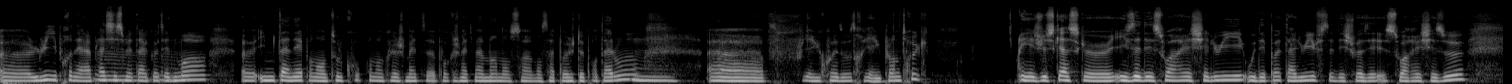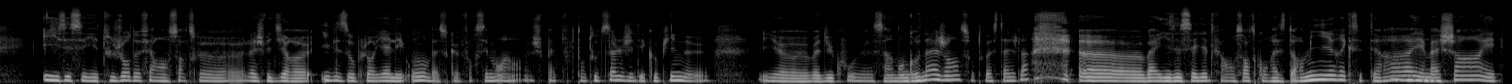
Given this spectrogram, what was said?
euh, lui, il prenait la place, il se mettait à côté de Mhm. moi. Euh, il me tannait pendant tout le cours pendant que je mette, pour que je mette ma main dans sa, dans sa poche de pantalon. Mm. Il y a eu quoi d'autre? Il y a eu plein de trucs. Et jusqu'à ce qu'il faisait des soirées chez lui ou des potes à lui faisaient des soirées chez eux. Et ils essayaient toujours de faire en sorte que, là je vais dire euh, ils au pluriel et on, parce que forcément hein, je suis pas tout le temps toute seule, j'ai des copines. euh, et euh, bah, du coup, c'est un engrenage, hein, surtout à cet âge-là. Bah, ils essayaient de faire en sorte qu'on reste dormir, etc. Et Mhm. machin. Et,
